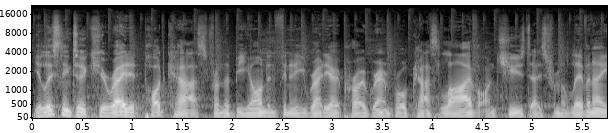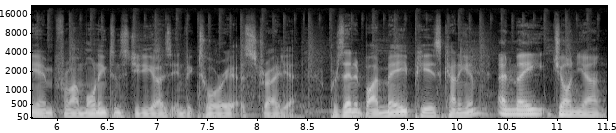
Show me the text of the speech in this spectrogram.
You're listening to a curated podcast from the Beyond Infinity radio program broadcast live on Tuesdays from 11am from our Mornington studios in Victoria, Australia. Presented by me, Piers Cunningham. And me, John Young.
